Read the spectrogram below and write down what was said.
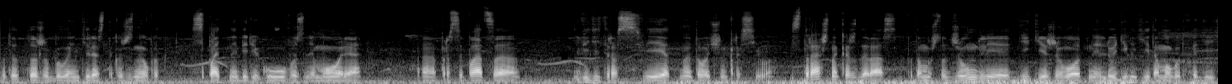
Вот это тоже было интересно, такой жизненный опыт. Спать на берегу, возле моря, э, просыпаться, видеть рассвет. Ну, это очень красиво. Страшно каждый раз, потому что джунгли, дикие животные, люди какие-то могут ходить.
